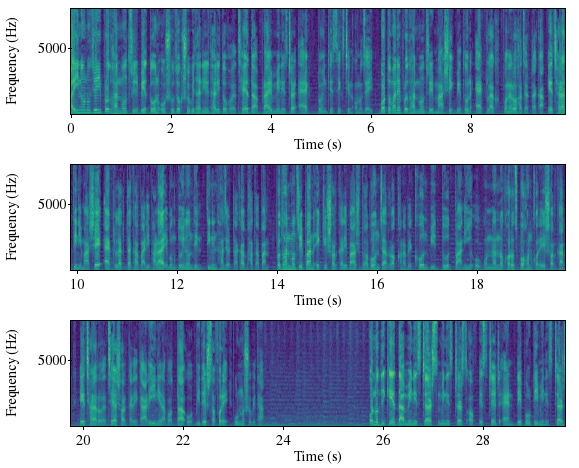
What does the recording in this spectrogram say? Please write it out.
আইন অনুযায়ী প্রধানমন্ত্রীর বেতন ও সুযোগ সুবিধা নির্ধারিত হয়েছে the prime minister act twenty sixteen অনুযায়ী। বর্তমানে প্রধানমন্ত্রীর মাসিক বেতন এক লাখ পনেরো হাজার টাকা। এছাড়া তিনি মাসে এক লাখ টাকা বাড়ি ভাড়া এবং দৈনন্দিন তিন হাজার টাকা ভাতা পান। প্রধানমন্ত্রী পান একটি সরকারি বাসভবন যার রক্ষণাবেক্ষণ, বিদ্যুৎ, পানি ও অন্যান্য খরচ বহন করে সরকার। এছাড়া রয়েছে সরকারি গাড়ি, নিরাপত্তা ও বিদেশ সফরে পূর্ণ সুবিধা। অন্যদিকে the ministers ministers of state and deputy ministers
